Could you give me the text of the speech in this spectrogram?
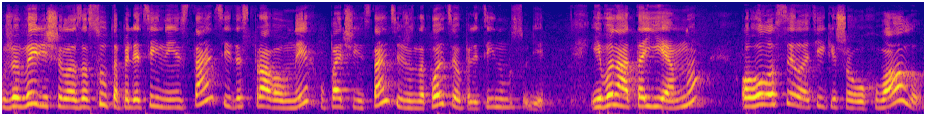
вже вирішила за суд апеляційної інстанції, де справа у них у першій інстанції вже знаходиться в апеляційному суді. І вона таємно оголосила тільки що ухвалу,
